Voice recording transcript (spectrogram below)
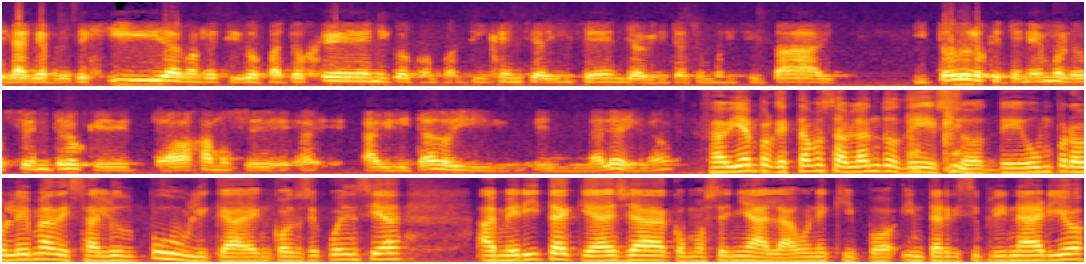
el área protegida, con residuos patogénicos, con contingencia de incendio, habilitación municipal y todos los que tenemos los centros que trabajamos eh, habilitados y en la ley, ¿no? Fabián, porque estamos hablando de eso, de un problema de salud pública, en consecuencia amerita que haya, como señala, un equipo interdisciplinario,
